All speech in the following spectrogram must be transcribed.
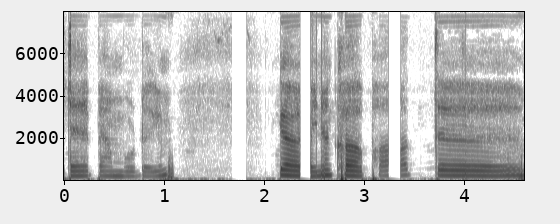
İşte ben buradayım. Yayını kapattım.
